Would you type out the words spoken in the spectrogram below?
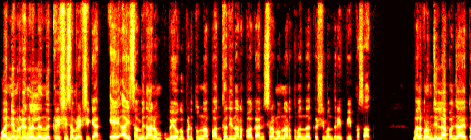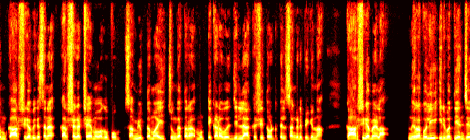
വന്യമൃഗങ്ങളിൽ നിന്ന് കൃഷി സംരക്ഷിക്കാൻ എ ഐ സംവിധാനം ഉപയോഗപ്പെടുത്തുന്ന പദ്ധതി നടപ്പാക്കാൻ ശ്രമം നടത്തുമെന്ന് കൃഷിമന്ത്രി പി പ്രസാദ്. മലപ്പുറം ജില്ലാ പഞ്ചായത്തും കാർഷിക വികസന കർഷക ക്ഷേമ വകുപ്പും സംയുക്തമായി ചുങ്കത്തറ മുട്ടിക്കടവ് ജില്ലാ കൃഷിത്തോട്ടത്തിൽ സംഘടിപ്പിക്കുന്ന കാർഷിക മേള നിറപൊലി ഇരുപത്തിയഞ്ച്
